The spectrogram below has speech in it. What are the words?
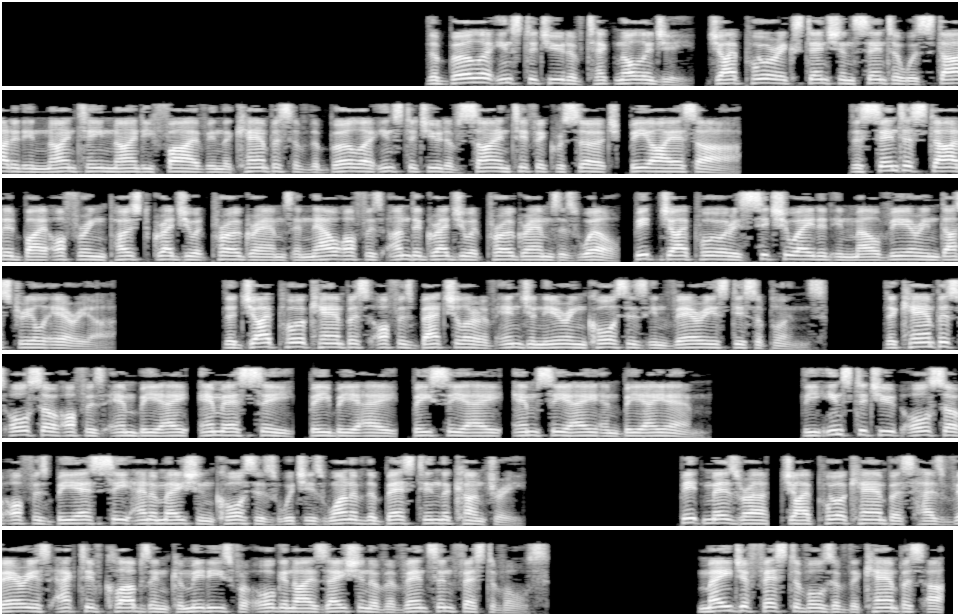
The Birla Institute of Technology, Jaipur Extension Centre was started in 1995 in the campus of the Birla Institute of Scientific Research The centre started by offering postgraduate programs and now offers undergraduate programs as well. BIT Jaipur is situated in Malviya industrial area. The Jaipur campus offers Bachelor of Engineering courses in various disciplines. The campus also offers MBA, MSc, BBA, BCA, MCA and BAM. The institute also offers BSc animation courses which is one of the best in the country. BIT Mesra, Jaipur campus has various active clubs and committees for organization of events and festivals. Major festivals of the campus are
